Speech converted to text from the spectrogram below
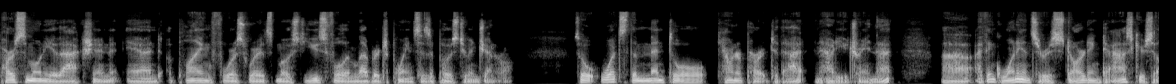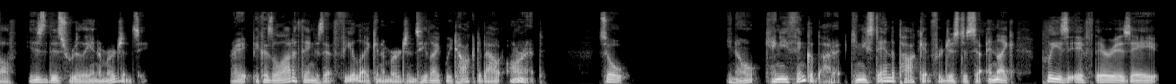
parsimony of action and applying force where it's most useful in leverage points as opposed to in general. So, what's the mental counterpart to that, and how do you train that? Uh, I think one answer is starting to ask yourself, is this really an emergency? Right? Because a lot of things that feel like an emergency, like we talked about, aren't. So, you know, can you think about it? Can you stay in the pocket for just a second? And like, please, if there is a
